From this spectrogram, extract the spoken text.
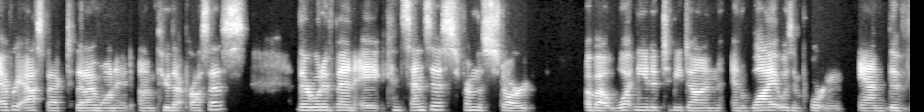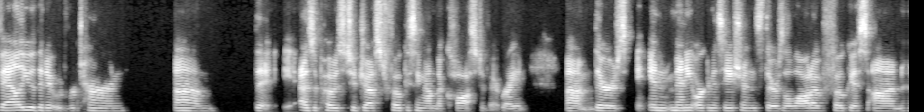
every aspect that I wanted um, through that process, there would have been a consensus from the start about what needed to be done and why it was important and the value that it would return um, that as opposed to just focusing on the cost of it right? Um, there's in many organizations there's a lot of focus on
